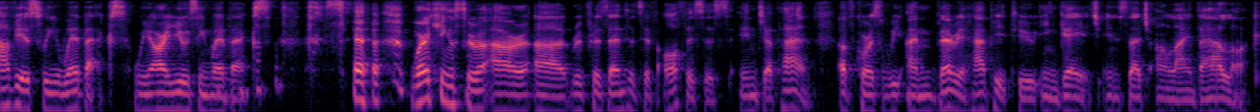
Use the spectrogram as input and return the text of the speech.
Obviously Webex. We are using Webex. so working through our uh, representative offices in Japan, of course, we I'm very happy to engage in such online dialogue.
